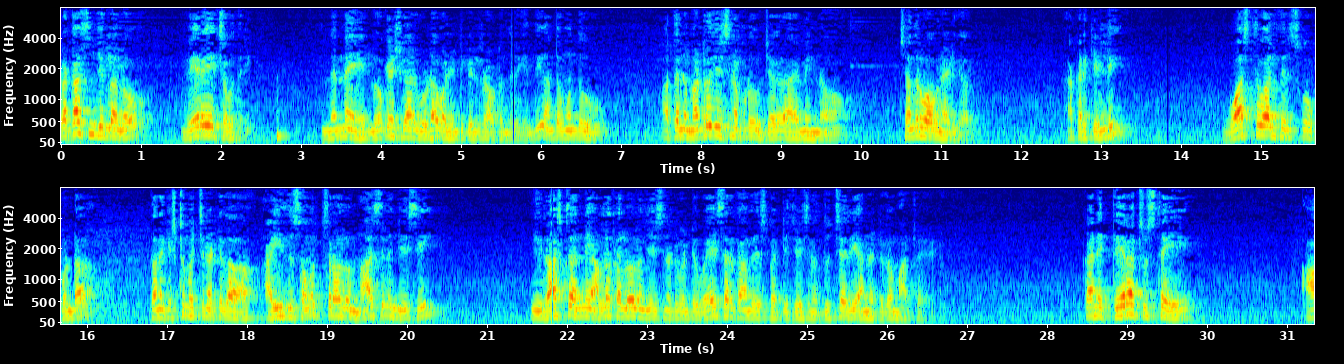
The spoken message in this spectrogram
ప్రకాశం జిల్లాలో వేరయ్య చౌదరి నిన్నే లోకేష్ గారు కూడా వాళ్ళ ఇంటికి వెళ్ళి రావడం జరిగింది. అంతకుముందు అతన్ని మర్డర్ చేసినప్పుడు జగన్ ఐ మీన్ చంద్రబాబు నాయుడు గారు అక్కడికి వెళ్ళి వాస్తవాలు తెలుసుకోకుండా తనకిష్టం వచ్చినట్టుగా ఐదు సంవత్సరాలు నాశనం చేసి ఈ రాష్ట్రాన్ని అల్లకల్లోలం చేసినటువంటి వైఎస్ఆర్ కాంగ్రెస్ పార్టీ చేసిన దుచ్చర్య అన్నట్టుగా మాట్లాడాడు. కానీ తీరా చూస్తే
